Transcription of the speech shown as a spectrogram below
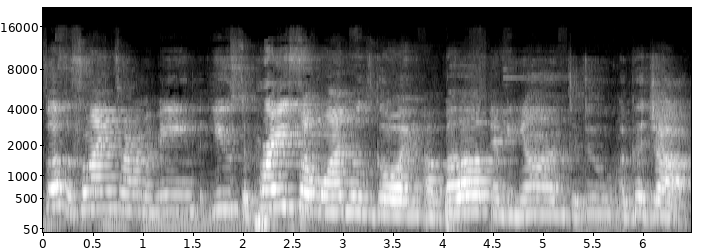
So it's a slang term, I mean, used to praise someone who's going above and beyond to do a good job.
